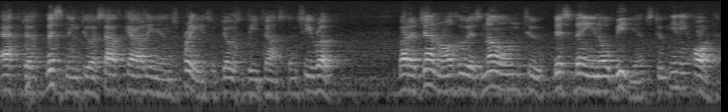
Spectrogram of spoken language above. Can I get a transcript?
after listening to a South Carolinian's praise of Joseph E. Johnston, she wrote, But a general who is known to disdain obedience to any order,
